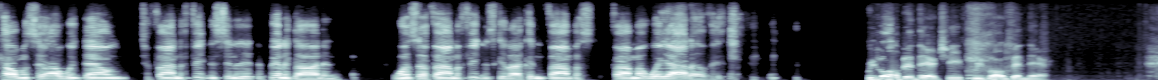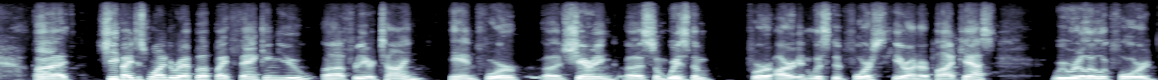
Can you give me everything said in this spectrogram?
calling myself. I went down to find the fitness center at the Pentagon, and once I found the fitness center, I couldn't find my, find my way out of it. We've all been there, Chief. We've all been there. Uh, Chief, I just wanted to wrap up by thanking you uh, for your time and for uh, sharing uh, some wisdom for our enlisted force here on our podcast. We really look forward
